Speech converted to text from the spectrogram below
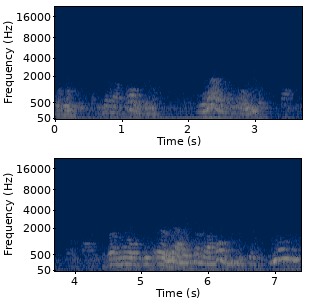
Dat is-. We zijn nu al drie Ja, keer. maar ik ben bang. Dus het is lief.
